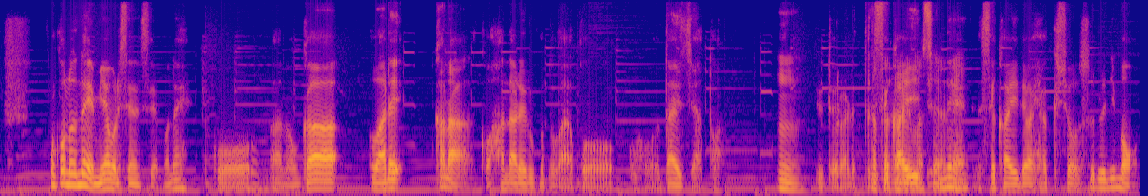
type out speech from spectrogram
このね、宮森先生もね、こう、あの、が、我からこう離れることがこう大事やと言っておられて、うん、世界ね、ね、世界では百姓するにも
